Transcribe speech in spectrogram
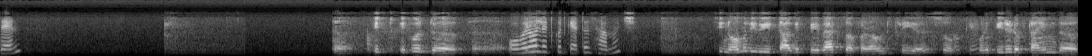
And then? Uh, it, it would... Uh, uh, Overall, it could get us how much? See, normally we target paybacks of around three years. So okay. for a period of time, the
